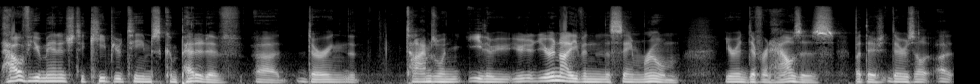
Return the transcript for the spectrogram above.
How have you managed to keep your teams competitive uh, during the times when either you're, you're not even in the same room, you're in different houses, but there's there's a,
